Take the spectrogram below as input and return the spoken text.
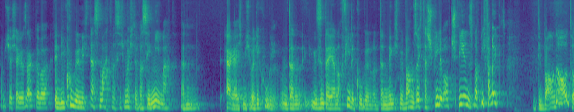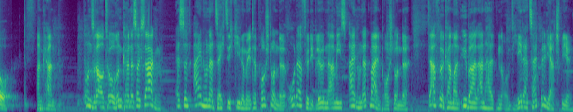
habe ich euch ja gesagt, aber wenn die Kugel nicht das macht, was ich möchte, was sie nie macht, dann ärgere ich mich über die Kugel. Und dann sind da ja noch viele Kugeln. Und dann denke ich mir, warum soll ich das Spiel überhaupt spielen? Das macht mich verrückt. Und die bauen ein Auto. Man kann. Unsere Autoren können es euch sagen. Es sind 160 Kilometer pro Stunde oder für die blöden Amis 100 Meilen pro Stunde. Dafür kann man überall anhalten und jederzeit Billard spielen.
